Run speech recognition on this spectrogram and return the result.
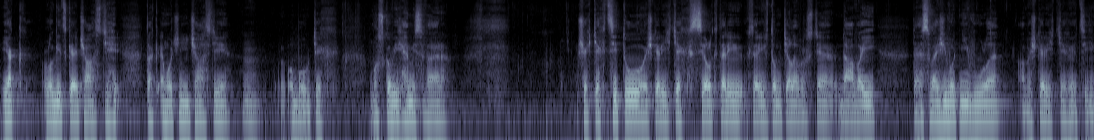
jak logické části, tak emoční části hmm. obou těch mozkových hemisfér, všech těch citů, veškerých těch sil, který, který v tom těle prostě dávají té své životní vůle a veškerých těch věcí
